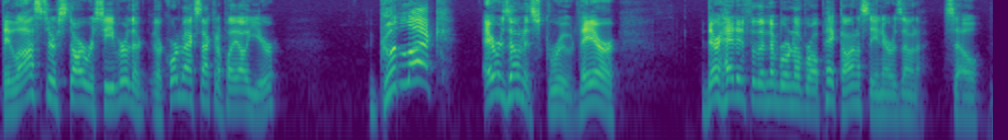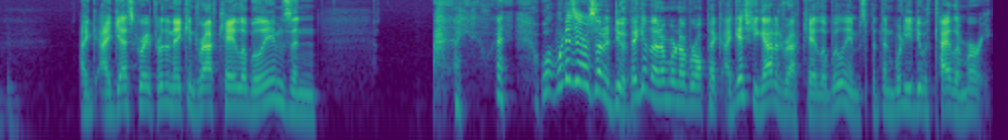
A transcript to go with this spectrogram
They lost their star receiver. Their, their quarterback's not going to play all year good luck. Arizona's screwed. They are they're headed for the number one overall pick, honestly, in Arizona. So I, I guess great for them. They can draft Caleb Williams and what, what does Arizona do if they get the number one overall pick? I guess you got to draft Caleb Williams, but then what do you do with Kyler Murray?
